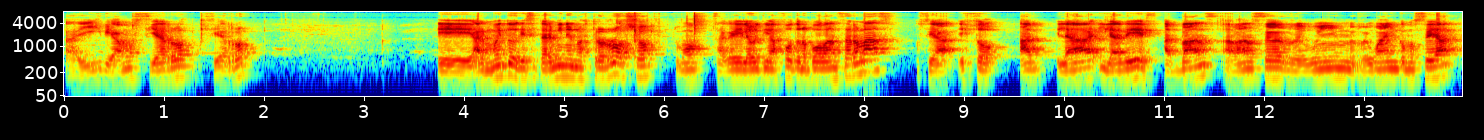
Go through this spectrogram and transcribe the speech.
Ahí, digamos, cierro, cierro. Eh, al momento de que se termine nuestro rollo, vamos a sacar la última foto, no puedo avanzar más. O sea, esto la A y la D es Advance, Avance, Rewind, Rewind, como sea,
